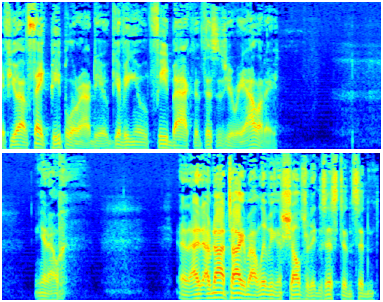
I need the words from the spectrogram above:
if you have fake people around you giving you feedback that this is your reality. You know, and I, am not talking about living a sheltered existence and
